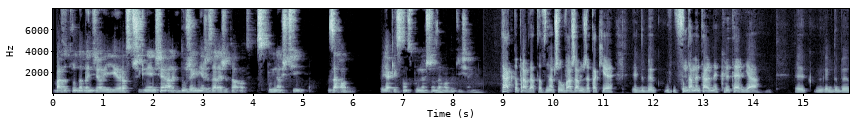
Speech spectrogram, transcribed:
bardzo trudno będzie o jej rozstrzygnięcie, ale w dużej mierze zależy to od spójności Zachodu. Jak jest tą spójnością Zachodu dzisiaj? Tak, to prawda. To znaczy uważam, że takie jak gdyby fundamentalne kryteria y, jak gdyby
